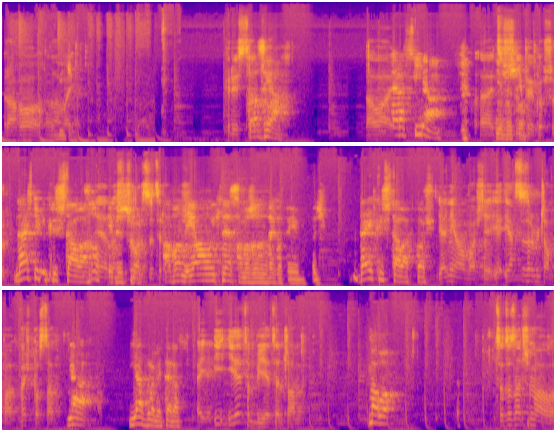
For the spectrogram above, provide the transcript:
Brawo. Dawaj. Krystian. Teraz ja. Dawaj. Teraz ja. Ej, Nie coś nie wyszło. pykło, szur. Dajcie mi kryształa. Nie, no ty A won, ja mam weaknessa, może do tego to nie wychodzi. Daj kryształa ktoś. Ja nie mam właśnie, ja, ja chcę zrobić jumpa, weź postaw. Ja. Ja zrobię teraz. Ej, i, ile to bije ten jump? Mało. Co to znaczy mało?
